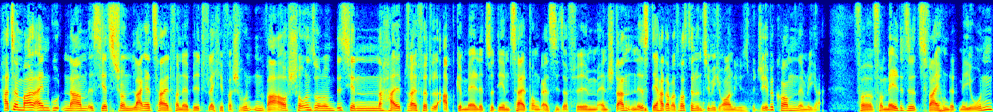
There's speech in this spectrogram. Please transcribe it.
hatte mal einen guten Namen, ist jetzt schon lange Zeit von der Bildfläche verschwunden, war auch schon so ein bisschen halb, dreiviertel abgemeldet zu dem Zeitpunkt, als dieser Film entstanden ist. Der hat aber trotzdem ein ziemlich ordentliches Budget bekommen, nämlich ver vermeldete 200 Millionen.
